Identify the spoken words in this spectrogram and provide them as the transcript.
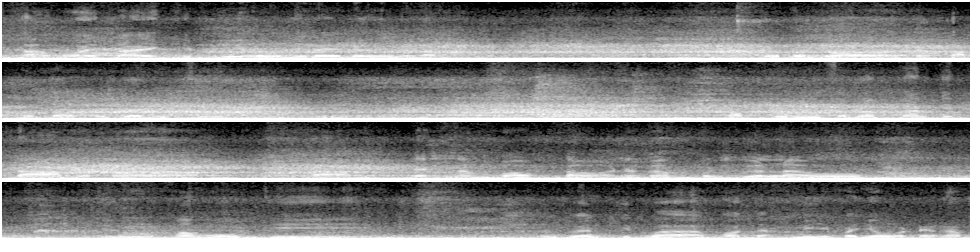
ำถามไว้ใต้คลิปวิดีโอนี้ได้เลยนะครับ เดี๋ยวผมก็จะกลับมาตอบเพื่อนๆอีกที สำหรับการติดตามแล้วก็ฝามแนะนำบอกต่อนะครับเพื่อนๆเราถึงข้อมูลที่เพื่อนๆคิดว่าพอจะมีประโยชน์นะครับ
